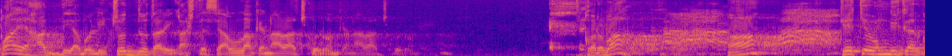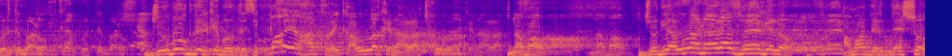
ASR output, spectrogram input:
পায়ে হাত দিয়া বলি চোদ্দ তারিখ আসতেছে, আল্লাহকে নারাজ করুন। করবা? হ্যাঁ? কে কে অঙ্গীকার করতে পারো? যুবকদেরকে বলতেছি, পায়ে হাত রাখ আল্লাহকে নারাজ নামাও নামাও। যদি আল্লাহ নারাজ হয়ে গেল, আমাদের দেশও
